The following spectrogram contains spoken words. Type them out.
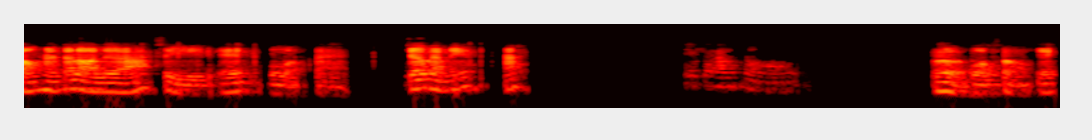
สองหารตลอดเหลือสี่ x บวกแปดเจอแบบนี้ฮะ x กำลังสองเออบวกสอง x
